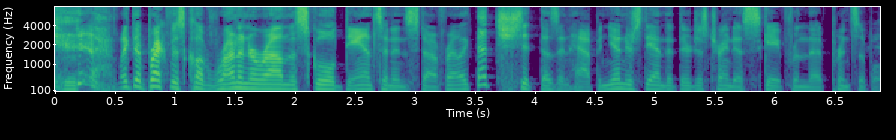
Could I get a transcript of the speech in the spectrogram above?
like the Breakfast Club running around the school dancing and stuff, right? Like that shit doesn't happen. You understand that they're just trying to escape from the principal.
